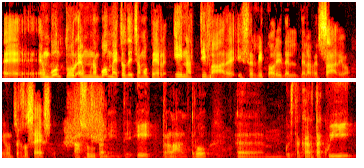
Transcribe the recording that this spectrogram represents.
Eh, è, un buon tour- è un buon metodo, diciamo, per inattivare i servitori del- dell'avversario, in un certo senso. Assolutamente. E tra l'altro, ehm, questa carta qui,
